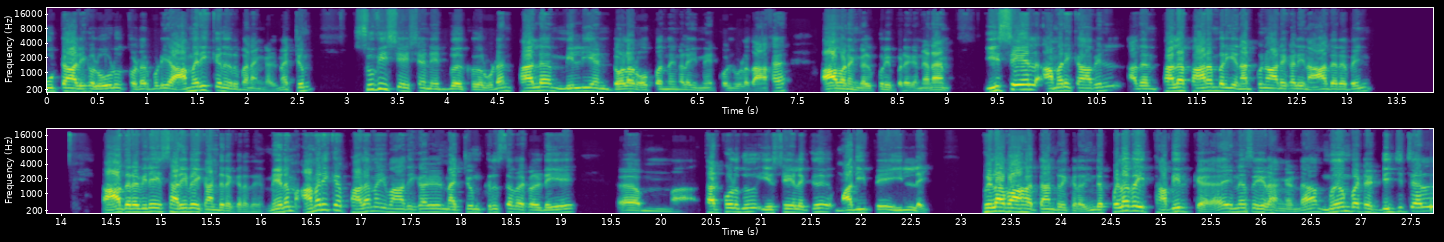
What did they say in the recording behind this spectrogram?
கூட்டாளிகளோடு தொடர்புடைய அமெரிக்க நிறுவனங்கள் மற்றும் சுவிசேஷ நெட்வொர்க்குகளுடன் பல மில்லியன் டாலர் ஒப்பந்தங்களை மேற்கொண்டுள்ளதாக ஆவணங்கள் குறிப்பிடுகின்றன. இஸ்ரேல் அமெரிக்காவில் அதன் பல பாரம்பரிய நட்பு நாடுகளின் ஆதரவின் ஆதரவிலே சரிவை கண்டிருக்கிறது. மேலும் அமெரிக்க பழமைவாதிகள் மற்றும் கிறிஸ்தவர்களிடையே தற்பொழுது இஸ்ரேலுக்கு மதிப்பே இல்லை. பிளவாகத்தான் இருக்கிறது. இந்த பிளவை தவிர்க்க என்ன செய்யறாங்கன்னா மேம்பட்ட டிஜிட்டல்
